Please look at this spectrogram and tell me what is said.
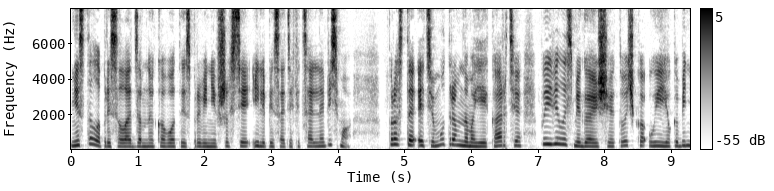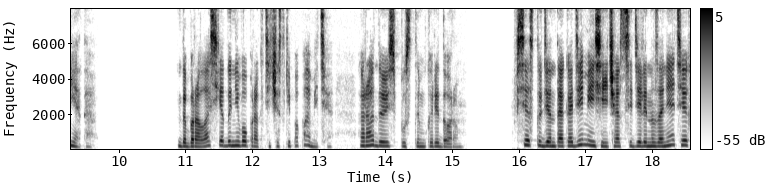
не стала присылать за мной кого-то из провинившихся или писать официальное письмо. Просто этим утром на моей карте появилась мигающая точка у ее кабинета. Добралась я до него практически по памяти, радуясь пустым коридорам. Все студенты Академии сейчас сидели на занятиях,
